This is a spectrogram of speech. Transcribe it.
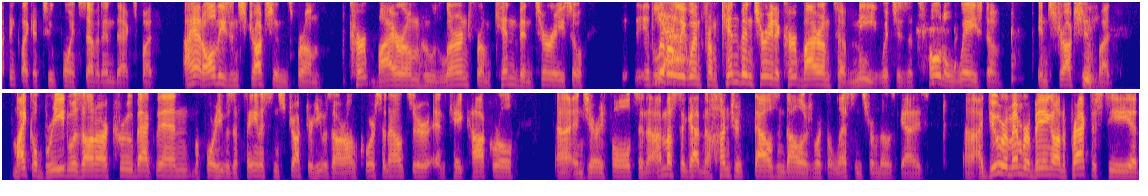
I think like a 2.7 index, but I had all these instructions from Curt Byrum, who learned from Ken Venturi. So it literally yeah. went from Ken Venturi to Curt Byrum to me, which is a total waste of instruction. But Michael Breed was on our crew back then. Before he was a famous instructor, he was our on-course announcer, and Kay Cockerill uh, and Jerry Foltz. And I must have gotten a hundred thousand dollars worth of lessons from those guys. Uh, I do remember being on a practice tee at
